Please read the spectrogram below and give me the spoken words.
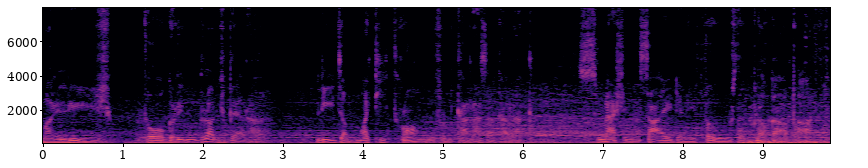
my liege, Thorgrim Grudgebearer, leads a mighty throng from Karaz-a-Karak, smashing aside any foes that block our path.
